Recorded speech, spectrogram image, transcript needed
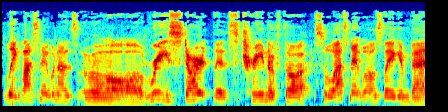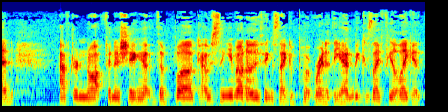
like last night when I was, oh, restart this train of thought. So last night while I was laying in bed, after not finishing the book, I was thinking about other things I could put right at the end because I feel like it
